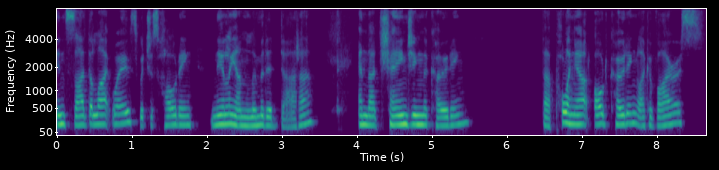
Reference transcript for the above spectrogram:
inside the light waves, which is holding nearly unlimited data, and they're changing the coding. They're pulling out old coding like a virus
